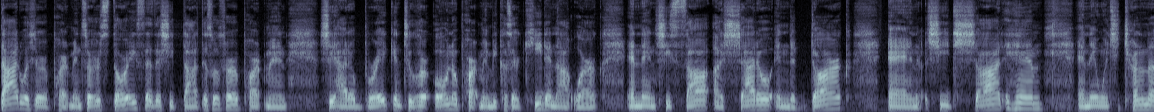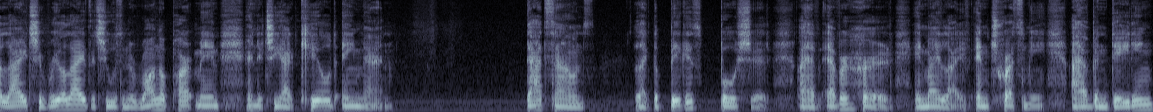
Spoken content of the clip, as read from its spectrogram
thought was her apartment. So her story says that she thought this was her apartment. She had to break into her own apartment because her key did not work. And then she saw a shadow in the dark and she shot him. And then when she turned on the light, she realized that she was in the wrong apartment and that she had killed a man. That sounds like the biggest bullshit I have ever heard in my life. And trust me, I have been dating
